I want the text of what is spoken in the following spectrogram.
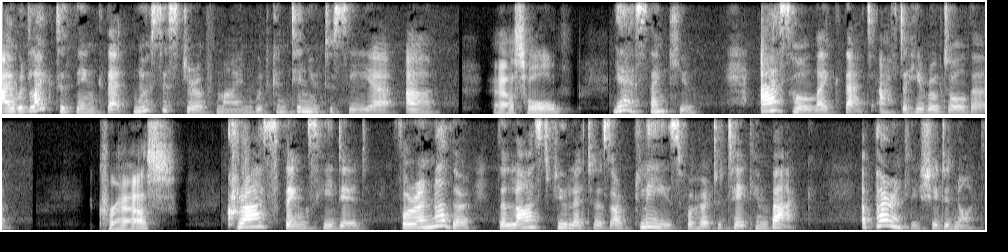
I would like to think that no sister of mine would continue to see a. a asshole? Yes, thank you. Asshole like that after he wrote all the. Crass? Crass things he did. For another, the last few letters are pleas for her to take him back. Apparently, she did not.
